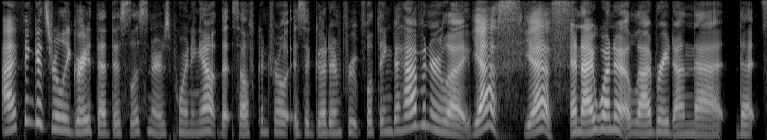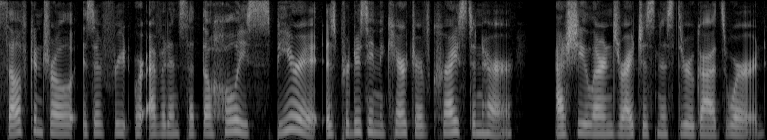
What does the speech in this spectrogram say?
I think it's really great that this listener is pointing out that self control is a good and fruitful thing to have in her life. Yes, yes. And I want to elaborate on that that self control is a fruit or evidence that the Holy Spirit is producing the character of Christ in her as she learns righteousness through God's word.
